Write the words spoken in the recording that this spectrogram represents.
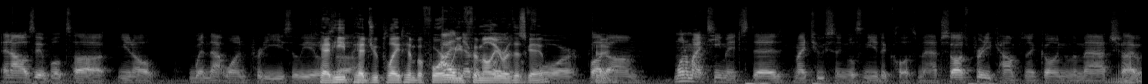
and I was able to, you know, win that one pretty easily. It had was, he uh, had you played him before? Were you familiar with his before, game? But okay. um, one of my teammates did. My two singles needed a close match, so I was pretty confident going to the match. Yeah. I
